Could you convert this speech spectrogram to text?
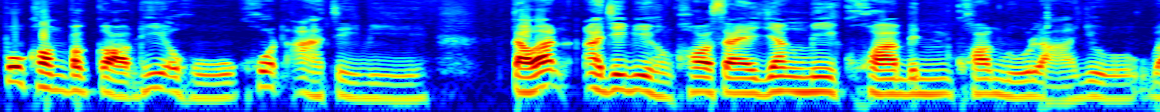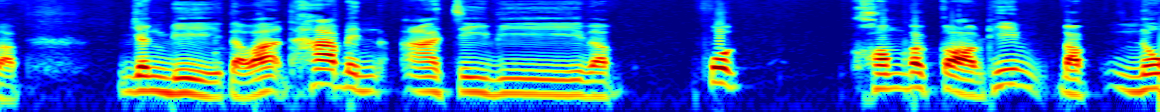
พวกคอมประกอบที่โอ้โหโคตร RGB แต่ว่า RGB ของ Corsair ยังมีความเป็นความหรูหราอยู่แบบยังดี แต่ว่าถ้าเป็น RGB แบบพวกคอมประกอบที่แบบ no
